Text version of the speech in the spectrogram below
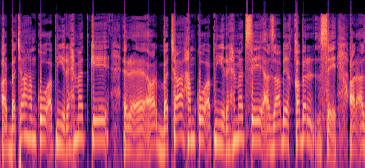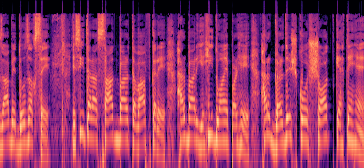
اور بچا ہم کو اپنی رحمت کے اور بچا ہم کو اپنی رحمت سے عذاب قبر سے اور عذاب دوزخ سے۔ اسی طرح سات بار طواف کرے، ہر بار یہی دعائیں پڑھے۔ ہر گردش کو شوت کہتے ہیں۔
